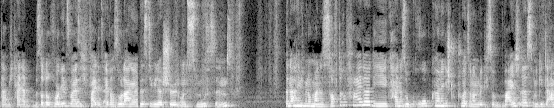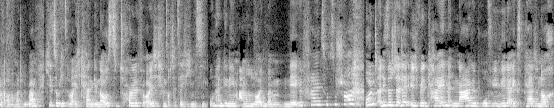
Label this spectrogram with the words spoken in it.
da habe ich keine besondere Vorgehensweise. Ich feile jetzt einfach so lange, bis die wieder schön und smooth sind. Danach nehme ich mir nochmal eine softere Feile, die keine so grobkörnige Struktur hat, sondern wirklich so weich ist und gehe damit auch nochmal drüber. Hierzu habe ich jetzt aber echt kein genaues Tutorial für euch. Ich finde es auch tatsächlich ein bisschen unangenehm, anderen Leuten beim Nägelfeilen zuzuschauen. Und an dieser Stelle, ich bin kein Nagelprofi, weder Experte noch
